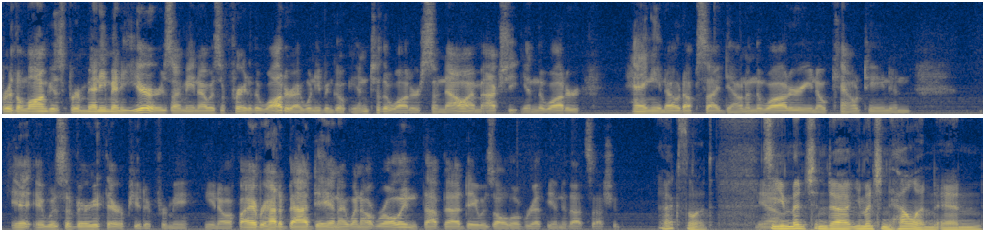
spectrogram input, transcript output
for the longest for many many years i mean i was afraid of the water. I wouldn't even go into the water. So now i'm actually in the water hanging out upside down in the water you know counting. And it, it was a very therapeutic for me. You know if i ever had a bad day and i went out rolling that bad day was all over at the end of that session. Excellent. Yeah. so you mentioned uh, you mentioned helen and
